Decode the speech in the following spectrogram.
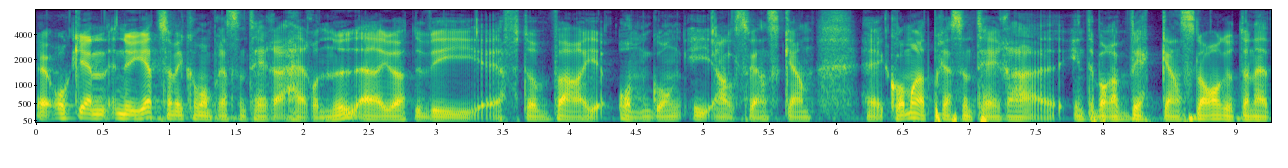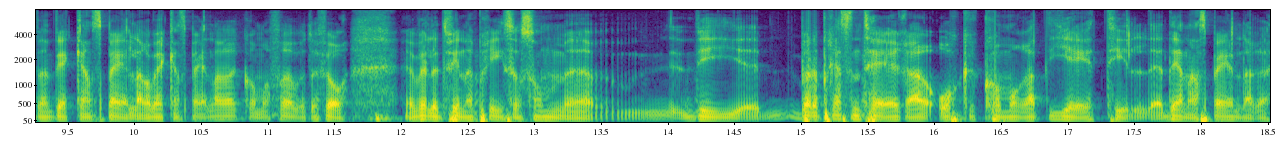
Eh, och en nyhet som vi kommer att presentera här och nu är ju att vi efter varje omgång i allsvenskan eh, kommer att presentera eh, inte bara veckans lag utan även veckans spelare. Och veckans spelare kommer för övrigt att få väldigt fina priser som vi både presenterar och kommer att ge till denna spelare.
